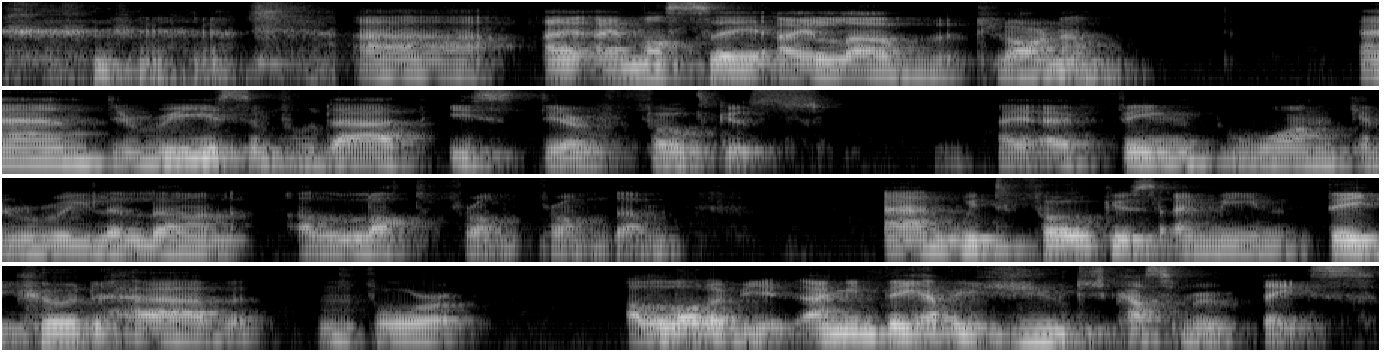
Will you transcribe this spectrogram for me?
uh, I, I, must say I love Klarna, and the reason for that is their focus. I, I think one can really learn a lot from from them. And with focus, I mean they could have hmm. for a lot of years. I mean they have a huge customer base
